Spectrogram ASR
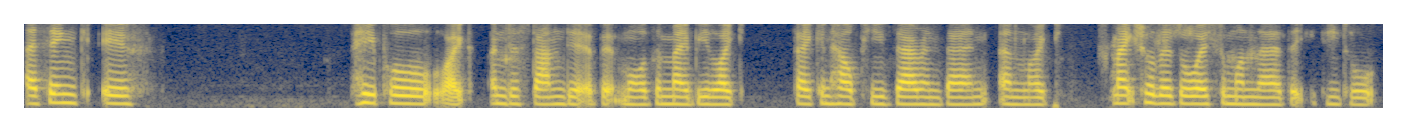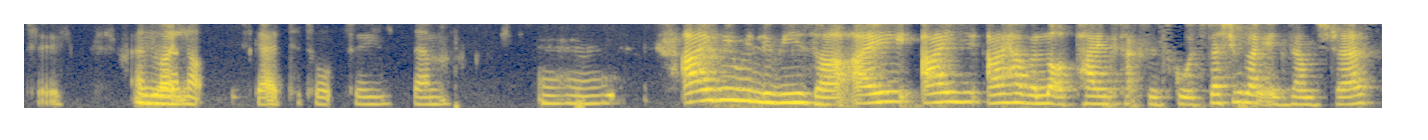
I think if people like understand it a bit more, then maybe like they can help you there and then, and like make sure there's always someone there that you can talk to, and Yeah. like not be scared to talk to them. hmm I agree with Luisa. I I I have a lot of panic attacks in school, especially with like exam stress.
